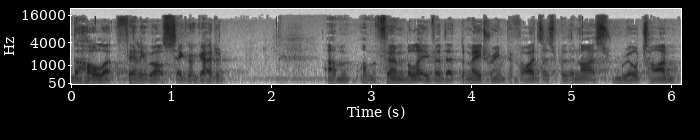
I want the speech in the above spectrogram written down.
the whole lot fairly well segregated. Um, I'm a firm believer that the metering provides us with a nice real time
